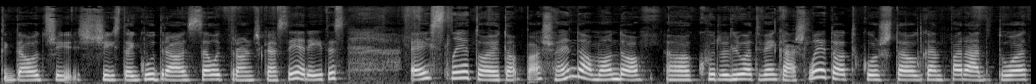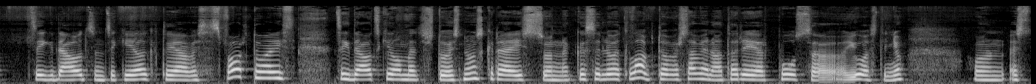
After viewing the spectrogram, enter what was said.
tik daudz šī, šīs gudrās elektroniskās ierīces, uh, Es lietoju to pašu endomondo, kur ļoti vienkārši lietot, kurš tev gan parāda to, cik daudz un cik ilgi tu jau esi sportojis, cik daudz kilometrus tu esi noskrējis, un kas ir ļoti labi, to var savienot arī ar pulsa jostiņu. Un es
